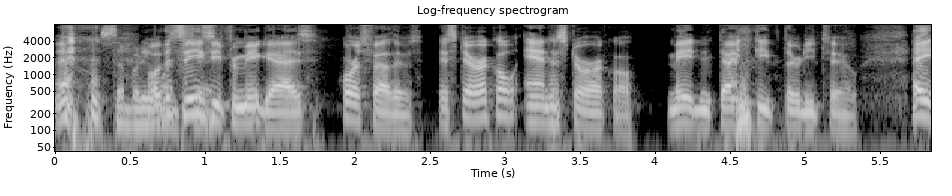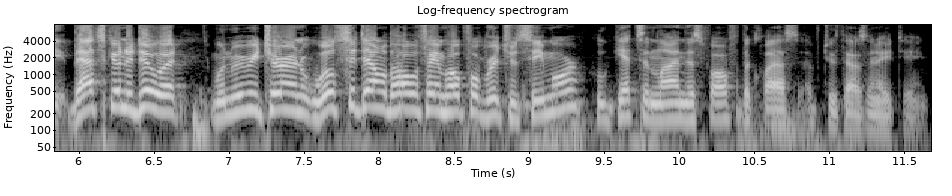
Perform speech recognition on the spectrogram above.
Somebody. well, once this is easy for me, guys. Horse feathers. Hysterical and historical. Made in 1932. hey, that's going to do it. When we return, we'll sit down with Hall of Fame hopeful Richard Seymour, who gets in line this fall for the class of 2018.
